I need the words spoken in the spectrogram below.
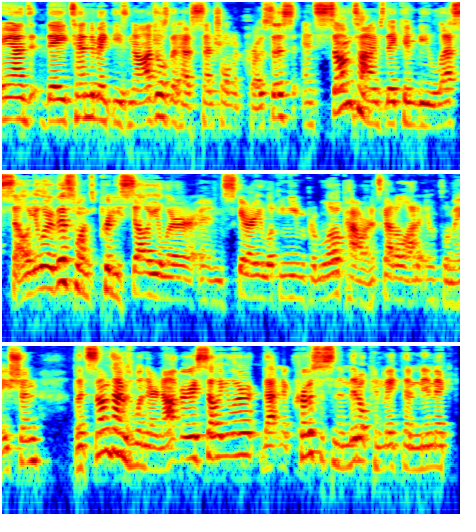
and they tend to make these nodules that have central necrosis and sometimes they can be less cellular. This one's pretty cellular and scary looking even from low power and it's got a lot of inflammation. But sometimes when they're not very cellular that necrosis in the middle can make them mimic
